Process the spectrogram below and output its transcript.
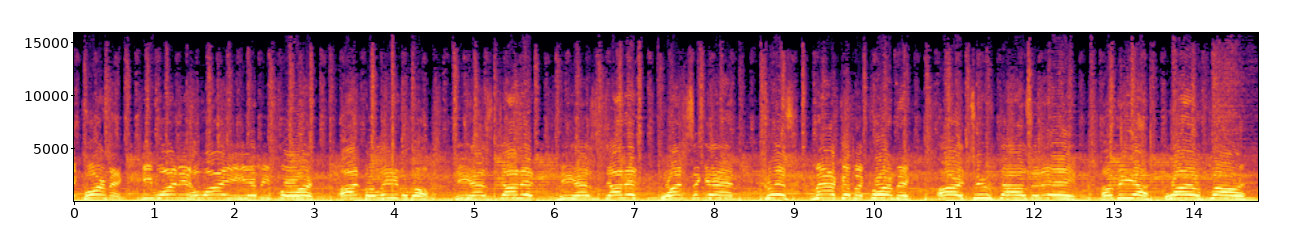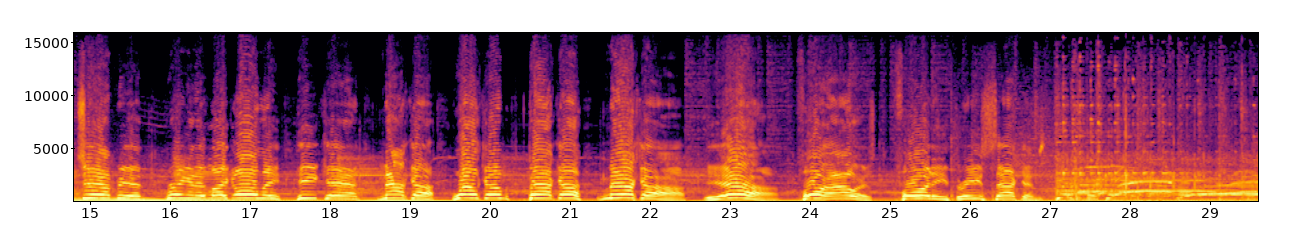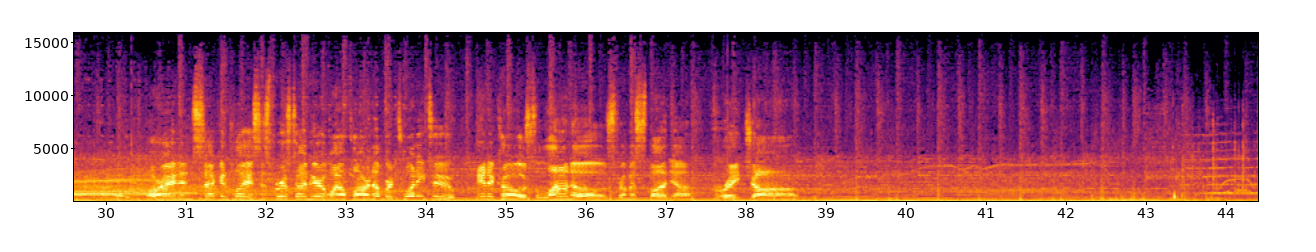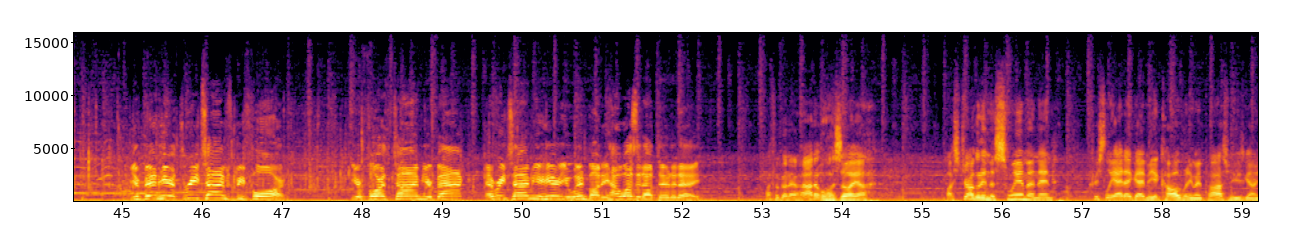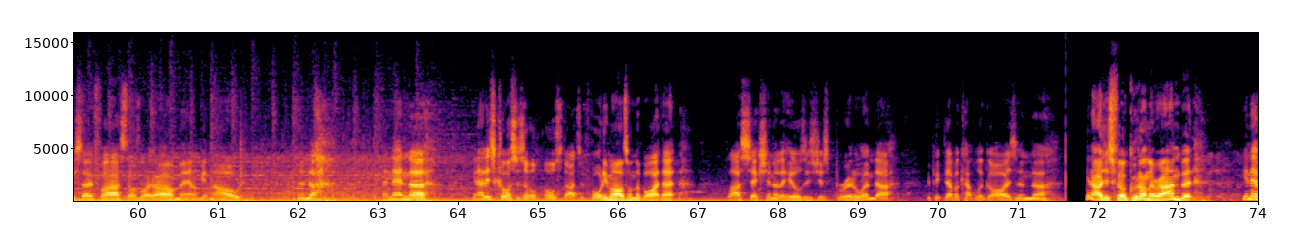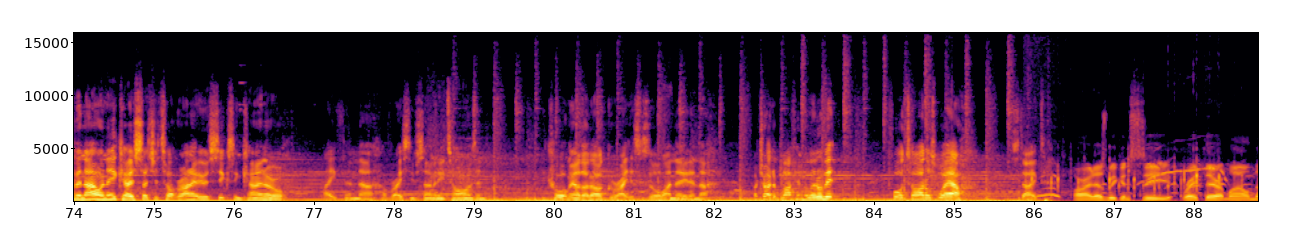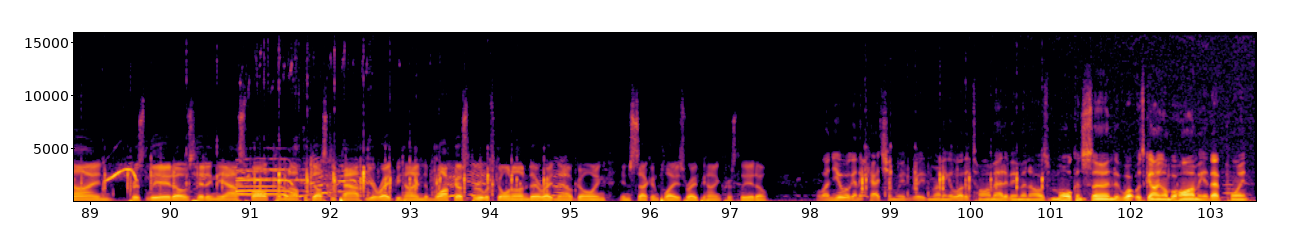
McCormack. He won in Hawaii here before. Unbelievable. He has done it. He has done it once again. Chris Macca McCormack, our 2008 Avia Wildflower champion bringing it like only he can. Macca, welcome Backa Macca. Yeah, four hours, 43 seconds. All right, in second place, his first time here at Wildflower, number 22, Inicos Llanos from España. Great job. You've been here three times before. Your fourth time, you're back. Every time you're here, you win, buddy. How was it out there today? I forgot how hard it was. I uh, I struggled in the swim, and then Chris Lieto gave me a cold when he went past me. He was going so fast. I was like, oh man, I'm getting old. And uh, and then uh, you know this course is all, all starts at 40 miles on the bike. That last section of the hills is just brutal. And uh, we picked up a couple of guys, and uh, you know I just felt good on the run, but you never know. And Nico's such a top runner. He was sixth in Kona or eighth, and uh, I've raced him so many times. And he caught me. I thought, oh great, this is all I need. And uh, I tried to bluff him a little bit. Four titles, wow, stoked. All right, as we can see right there at mile nine, Chris Lieto's hitting the asphalt coming off the dusty path. You're right behind him. Walk us through what's going on there right now, going in second place right behind Chris Lieto. Well, I knew we were going to catch him. We'd been running a lot of time out of him, and I was more concerned of what was going on behind me. At that point,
